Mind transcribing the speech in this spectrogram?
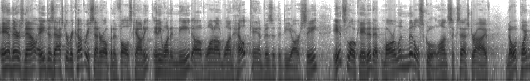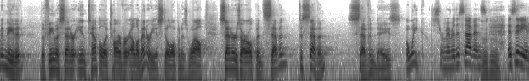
And there's now a disaster recovery center open in Falls County. Anyone in need of one-on-one -on -one help can visit the DRC. It's located at Marlin Middle School on Success Drive. No appointment needed. The FEMA Center in Temple at Tarver Elementary is still open as well. Centers are open 7 to 7, seven days a week. Just remember the sevens. Mm -hmm. The city of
